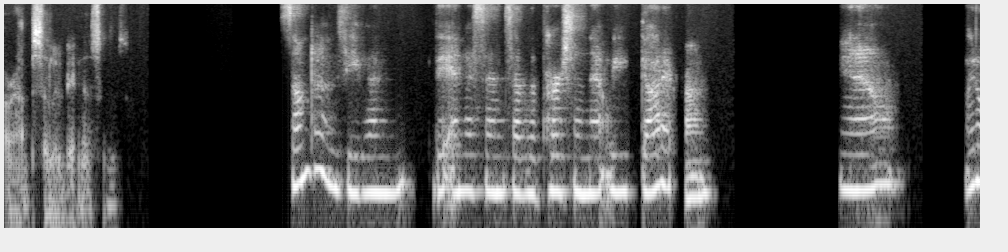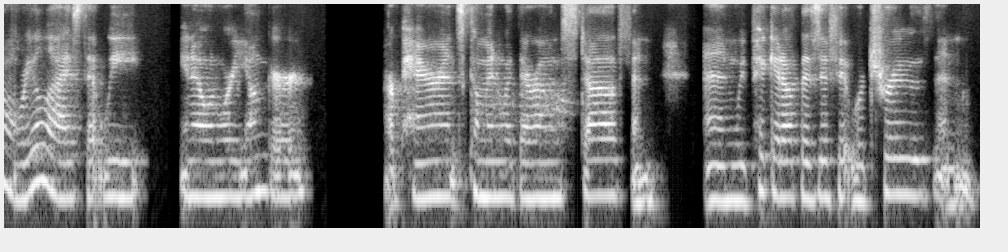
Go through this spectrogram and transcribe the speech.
Our absolute innocence. sometimes even the innocence of the person that we got it from. You know, we don't realize that we, you know, when we're younger, our parents come in with their own stuff and and we pick it up as if it were truth and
